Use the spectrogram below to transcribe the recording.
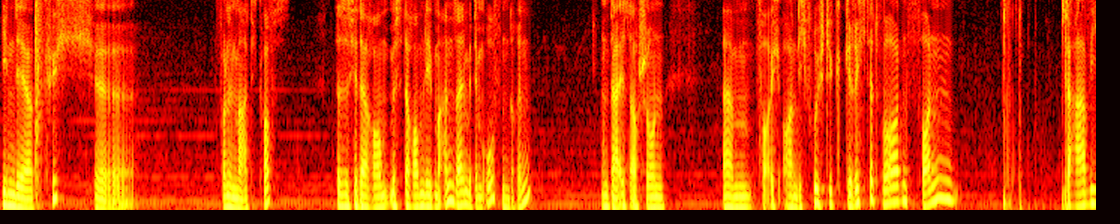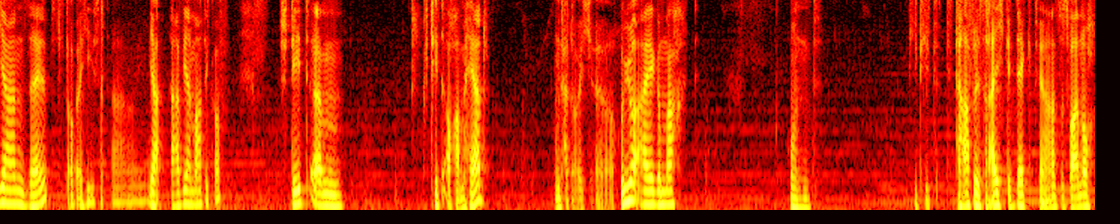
in der Küche von den Martikovs. Das ist hier der Raum, müsste der Raum nebenan sein mit dem Ofen drin. Und da ist auch schon ähm, für euch ordentlich Frühstück gerichtet worden von Davian selbst. Ich glaube, er hieß Davian. Ja, Davian Martikov. Steht, ähm, steht auch am Herd und hat euch äh, Rührei gemacht. Und die, die, die Tafel ist reich gedeckt. Ja, also es war noch,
